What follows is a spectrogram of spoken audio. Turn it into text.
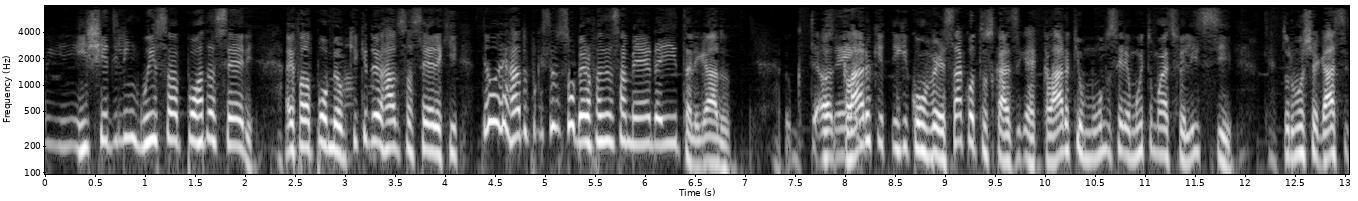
encher de linguiça a porra da série. Aí fala, pô, meu, por que, que deu errado essa série aqui? Deu errado porque vocês não souberam fazer essa merda aí, tá ligado? Sim. Claro que tem que conversar com outros caras. É claro que o mundo seria muito mais feliz se todo mundo chegasse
